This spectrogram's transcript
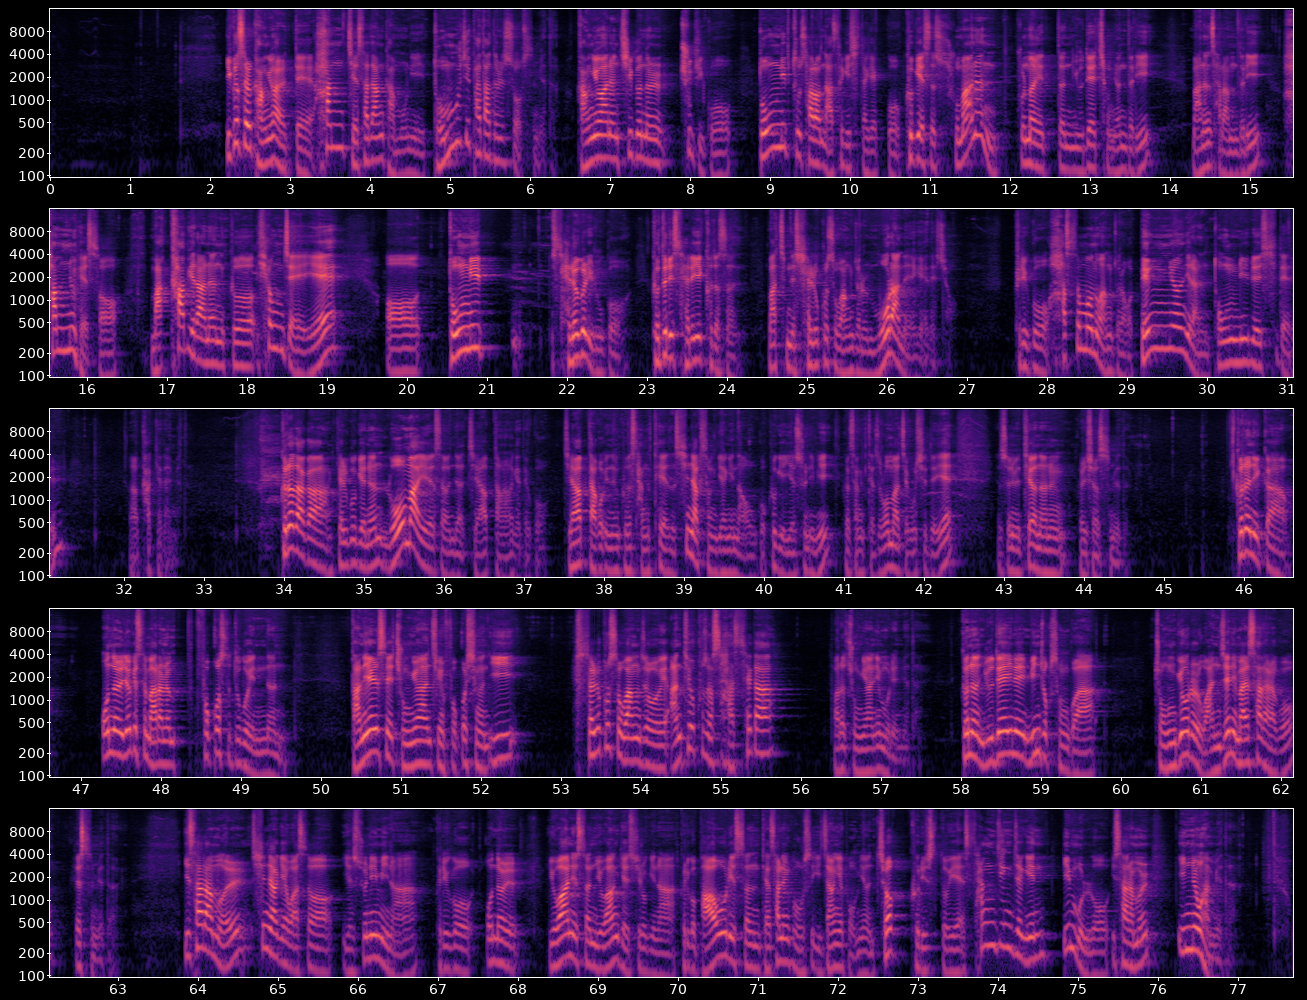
이것을 강요할 때 한 제사장 가문이 도무지 받아들일 수 없습니다. 강요하는 직원을 죽이고 독립투사로 나서기 시작했고 거기에서 수많은 불만이 있던 유대 청년들이 많은 사람들이 합류해서 마카비라는 그 형제의 어, 독립 세력을 이루고 그들이 세력이 커져서 마침내 셀루쿠스 왕조를 몰아내게 되죠. 그리고 하스몬 왕조라고 100년이라는 독립의 시대를 어, 갖게 됩니다. 그러다가 결국에는 로마에서 이제 제압당하게 되고 제압하고 있는 그 상태에서 신약 성경이 나오고 거기에 예수님이 그 상태에서 로마 제국 시대에 예수님이 태어나는 것이었습니다. 그러니까 오늘 여기서 말하는 포커스 두고 있는 다니엘서의 중요한 지금 focusing은 이 셀루쿠스 왕조의 안티오쿠스 4세가 바로 중요한 인물입니다. 그는 유대인의 민족성과 종교를 완전히 말살하라고 했습니다. 이 사람을 신약에 와서 예수님이나 그리고 오늘 요한이 쓴 요한계시록이나 그리고 바울이 쓴 데살로니가후서 2장에 보면 적 그리스도의 상징적인 인물로 이 사람을 인용합니다.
